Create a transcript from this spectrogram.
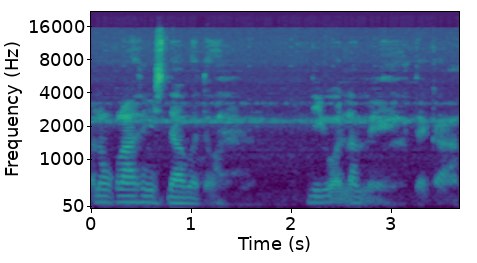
Anong klaseng isda ba to? Hindi ko alam eh. Teka.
